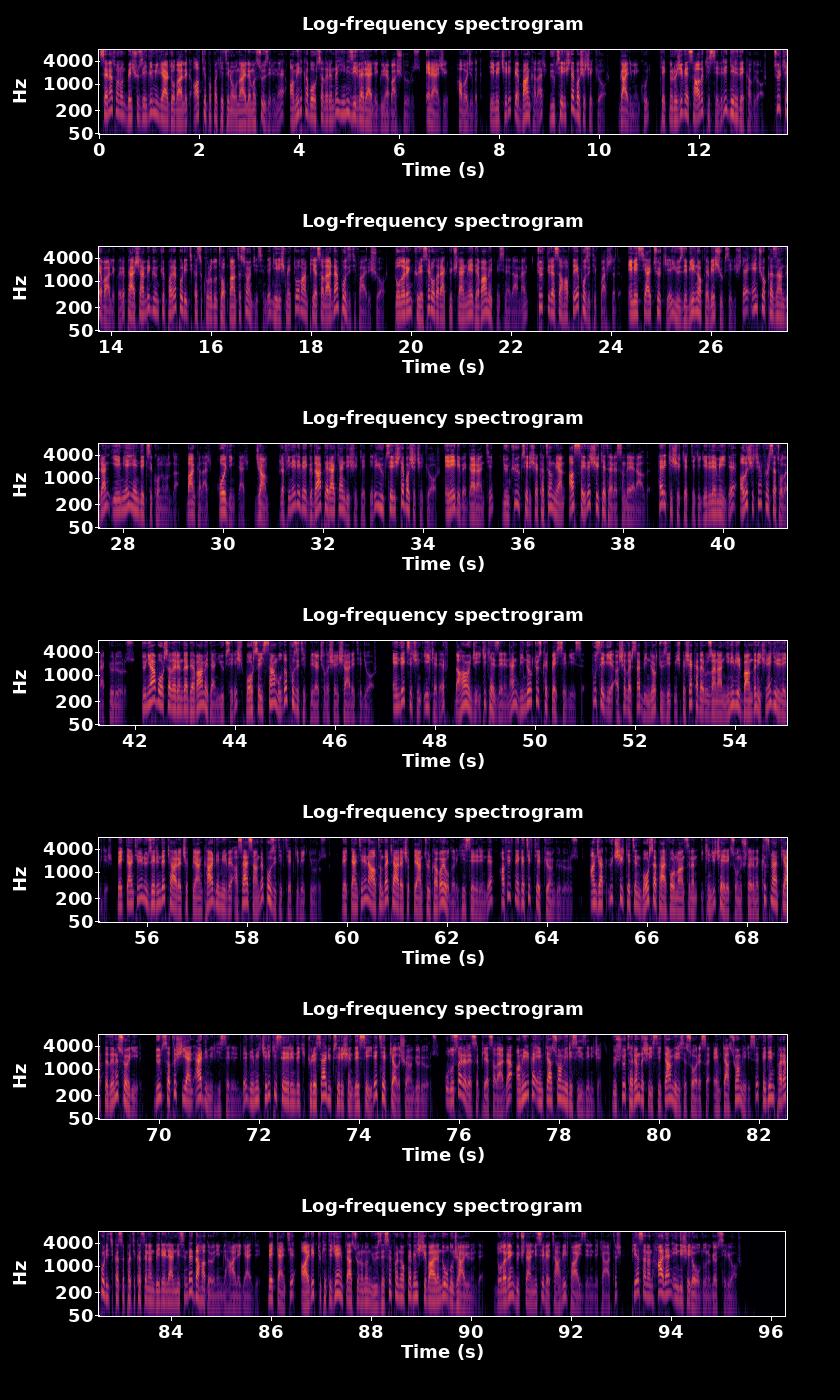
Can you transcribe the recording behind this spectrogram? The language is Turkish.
Senato'nun 550 milyar dolarlık altyapı paketini onaylaması üzerine Amerika borsalarında yeni zirvelerle güne başlıyoruz. Enerji, havacılık, demir çelik ve bankalar yükselişte başa çekiyor. Gayrimenkul, teknoloji ve sağlık hisseleri geride kalıyor. Türkiye varlıkları Perşembe günkü para politikası kurulu toplantısı öncesinde gelişmekte olan piyasalardan pozitif ayrışıyor. Doların küresel olarak güçlenmeye devam etmesine rağmen Türk lirası haftaya pozitif başladı. MSCI Türkiye %1.5 yükselişte en çok kazandıran EMEA endeksi konumunda. Bankalar, holdingler, cam, rafineri ve gıda perakende şirketleri yükselişte başa çekiyor. Ereğli ve Garanti, dünkü yükselişe katılmayan az sayıda şirket arasında yer aldı. Her iki şirketteki gerilemeyi de alış için fırsat olarak görüyoruz. Dünya borsalarında devam eden yükseliş, Borsa İstanbul'da pozitif bir açılışa işaret ediyor. Endeks için ilk hedef daha önce iki kez denenen 1445 seviyesi. Bu seviye aşılırsa 1475'e kadar uzanan yeni bir bandın içine girilebilir. Beklentinin üzerinde kar açıklayan Kardemir ve Aselsan'da pozitif tepki bekliyoruz. Beklentinin altında kar açıklayan Türk Hava Yolları hisselerinde hafif negatif tepki öngörüyoruz. Ancak 3 şirketin borsa performansının ikinci çeyrek sonuçlarını kısmen fiyatladığını söyleyelim. Dün satış yiyen Erdemir hisselerinde demir çelik hisselerindeki küresel yükselişin desteğiyle tepki alışı öngörüyoruz. Uluslararası piyasalarda Amerika enflasyon verisi izlenecek. Güçlü tarım dışı istihdam verisi sonrası enflasyon verisi Fed'in para politikası patikasının belirlenmesinde daha da önemli hale geldi. Beklenti aylık tüketici enflasyonunun %0.5 civarında olacağı yönünde. Doların güçlenmesi ve tahvil faizlerindeki artış piyasanın halen endişeli olduğunu gösteriyor.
